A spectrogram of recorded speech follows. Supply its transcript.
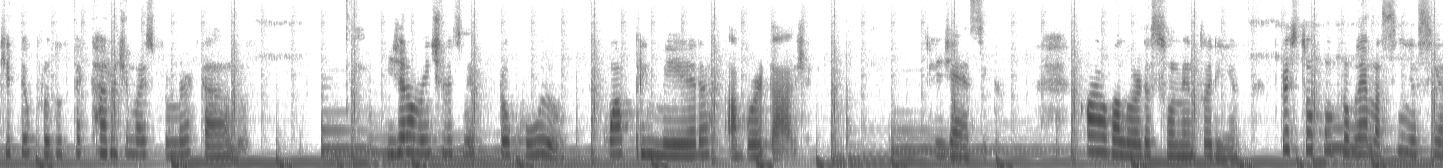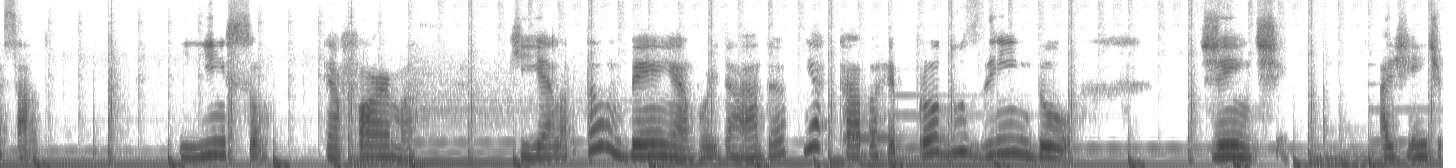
que teu produto é caro demais para o mercado. E geralmente eles me procuram com a primeira abordagem. Jéssica, qual é o valor da sua mentoria? eu estou com um problema assim, assim, assado. E isso é a forma que ela também é abordada e acaba reproduzindo. Gente, a gente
